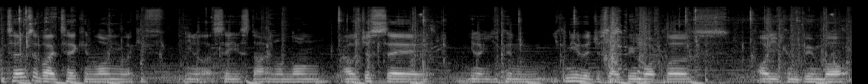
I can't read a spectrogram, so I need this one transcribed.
In terms of like taking long, like if, you know, let's say you're starting on long, I would just say, you know, you can you can either just like boombot close, or you can boombot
